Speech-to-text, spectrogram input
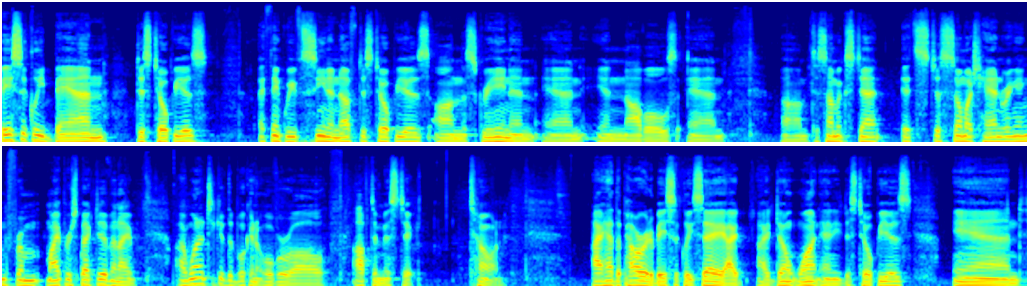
basically ban dystopias. I think we've seen enough dystopias on the screen and, and in novels, and um, to some extent, it's just so much hand wringing from my perspective. And I, I wanted to give the book an overall optimistic tone. I had the power to basically say, I, I don't want any dystopias, and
